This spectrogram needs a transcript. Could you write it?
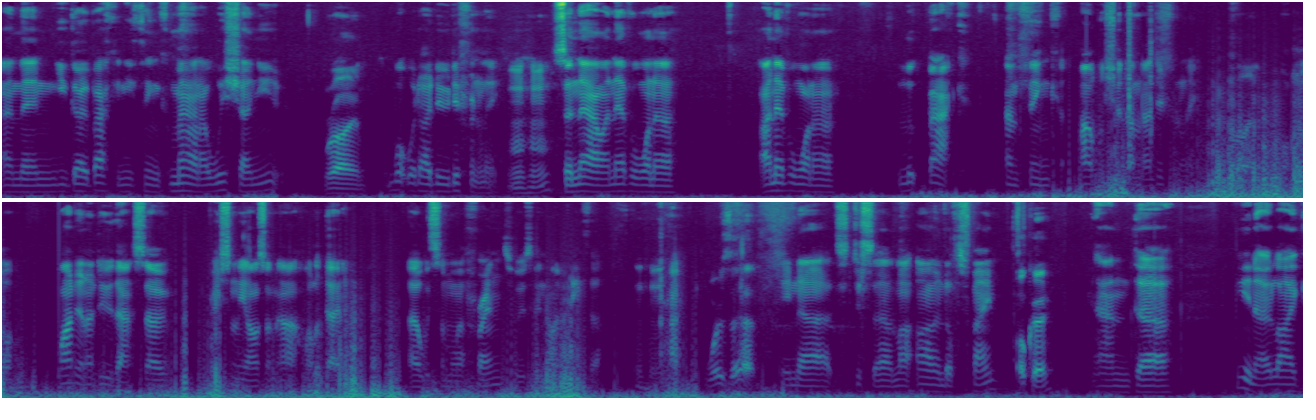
and then you go back and you think man i wish i knew Right. what would i do differently Mm-hmm. so now i never want to i never want to look back and think i wish i'd done that differently Right. or why didn't i do that so recently i was on a holiday uh, with some of my friends who was in ibiza Mm-hmm. Where's that? in uh, it's just uh, like island off Spain, Okay. and uh, you know, like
